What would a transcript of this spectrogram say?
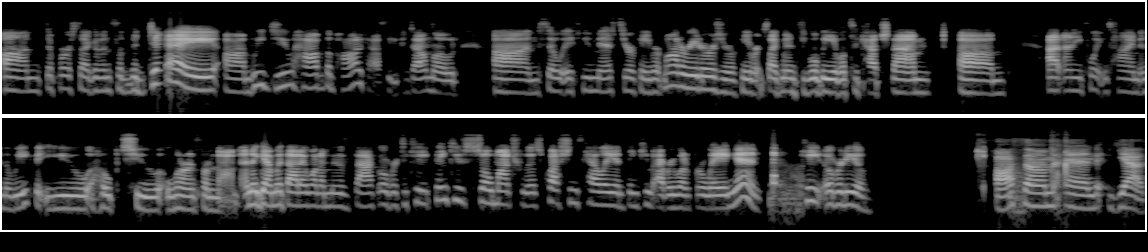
Um, the first segments of the day, um, we do have the podcast that you can download. Um, so if you miss your favorite moderators, your favorite segments, you will be able to catch them um, at any point in time in the week that you hope to learn from them. And again, with that, I want to move back over to Kate. Thank you so much for those questions, Kelly, and thank you everyone for weighing in. Kate, over to you. Awesome. And yes,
